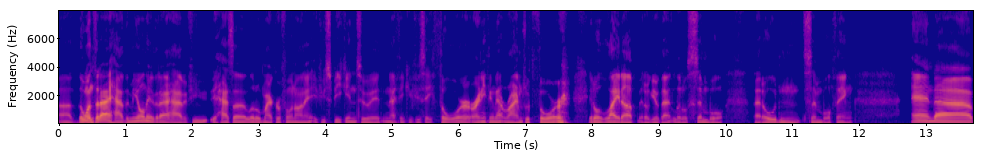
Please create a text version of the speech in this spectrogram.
Uh, the ones that I have, the Mjolnir that I have, if you it has a little microphone on it, if you speak into it, and I think if you say Thor or anything that rhymes with Thor, it'll light up. It'll give that little symbol that Odin symbol thing. And uh,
